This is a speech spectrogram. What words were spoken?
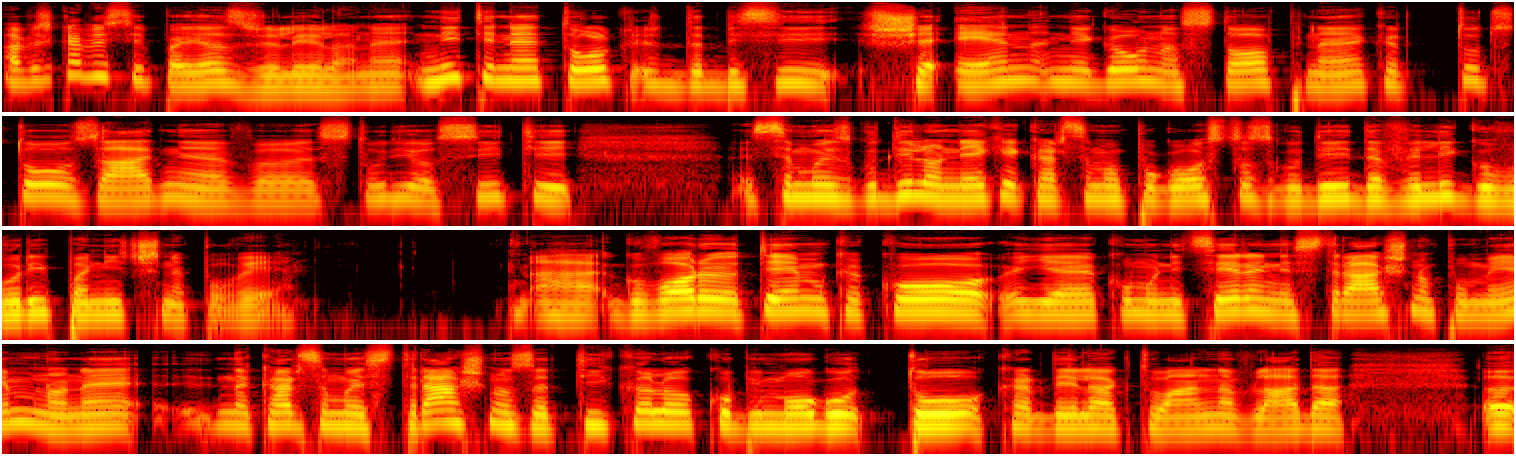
A veš, kaj bi si pa jaz želela? Ne? Niti ne toliko, da bi si še en njegov nastop, ne? ker tudi to zadnje v Studio City se mu je zgodilo nekaj, kar se mu pogosto zgodi, da veliko govori, pa nič ne pove. Govoril je o tem, kako je komuniciranje strašno pomembno, ne? na kar se mu je strašno zatikalo, ko bi mogel to, kar dela aktualna vlada, uh,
